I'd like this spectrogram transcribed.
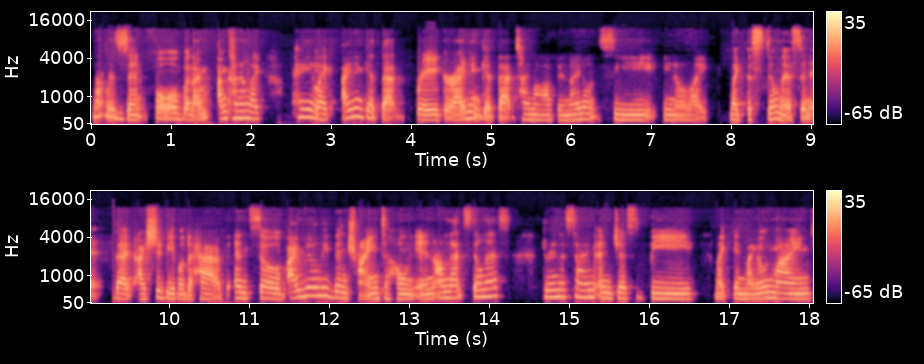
not resentful, but I'm, I'm kind of like, hey, like, I didn't get that break or I didn't get that time off, and I don't see, you know, like, like the stillness in it that I should be able to have. And so I've really been trying to hone in on that stillness during this time and just be like in my own mind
